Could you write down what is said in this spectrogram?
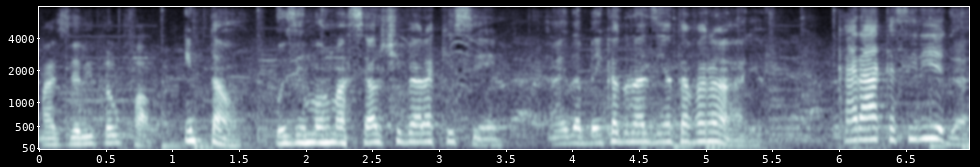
mas ele então fala. Então, os irmãos Marcelo estiveram aqui sim. Ainda bem que a donazinha tava na área. Caraca, se liga!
